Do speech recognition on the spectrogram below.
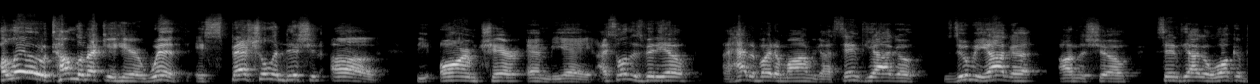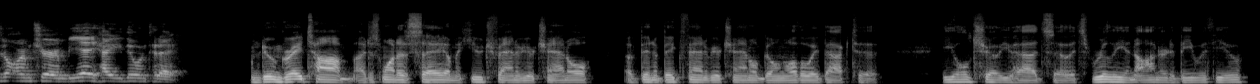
Hello, Tom Lavecchia here with a special edition of the Armchair MBA. I saw this video. I had to invite him on. We got Santiago Zubiaga on the show. Santiago, welcome to the Armchair MBA. How are you doing today? I'm doing great, Tom. I just wanted to say I'm a huge fan of your channel. I've been a big fan of your channel going all the way back to the old show you had. So it's really an honor to be with you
